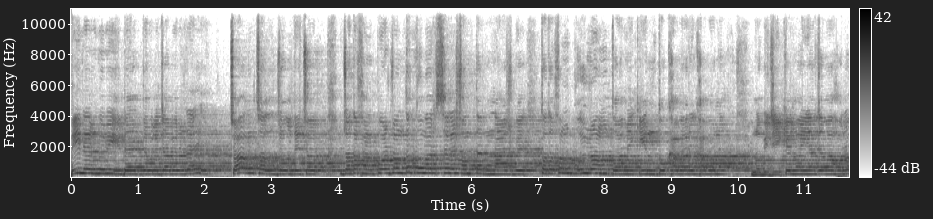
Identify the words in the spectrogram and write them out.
দিনের নবী ডাক দে বলে যাবে রে, চল চল, জলদি চল। যতক্ষণ পর্যন্ত তোমার ছেলে সন্তান না আসবে, ততক্ষণ পর্যন্ত আমি কিন্তু খাবার খাব না। নবীজিকে লইয়া যাওয়া হলো,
